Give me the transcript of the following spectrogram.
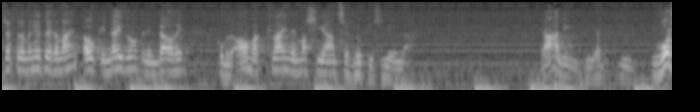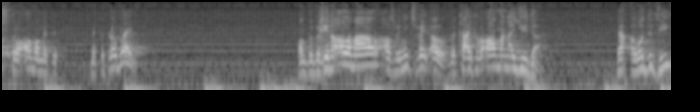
zegt er een meneer tegen mij, ook in Nederland en in België, komen er allemaal kleine Massiaanse groepjes hier en daar. Ja, die, die, hebben, die, worstelen allemaal met de, met de problemen. Want we beginnen allemaal, als we niets weten, oh, dan kijken we allemaal naar Juda. Ja, oh, wat doet hij?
